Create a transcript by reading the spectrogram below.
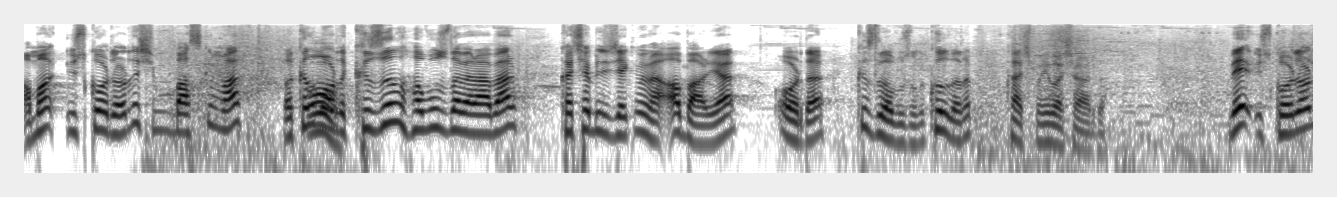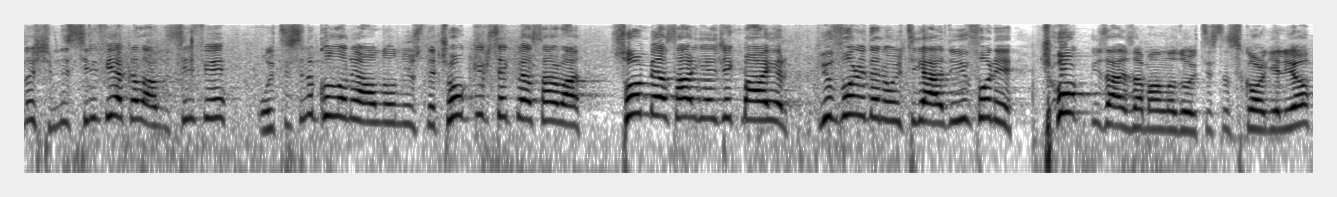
Ama üst koridorda şimdi baskın var. Bakalım Oh. orada Kızıl Havuz'la beraber kaçabilecek mi ve Abarya orada Kızıl Havuz'unu kullanıp kaçmayı başardı. Ve üst koridorda şimdi Sylphie yakalandı. Sylphie ultisini kullanıyor Unknown'un üstünde. Çok yüksek bir hasar var. Son bir hasar gelecek mi? Hayır. Euphony'den ulti geldi. Euphony çok güzel zamanladı ultisine skor geliyor.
